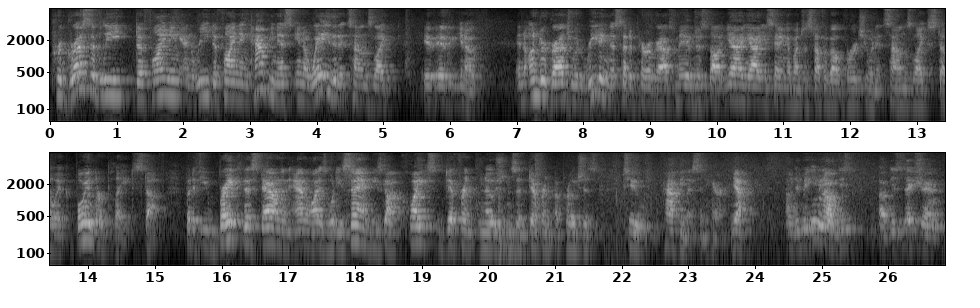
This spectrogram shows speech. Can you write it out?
progressively defining and redefining happiness in a way that it sounds like if, if, you know an undergraduate reading this set of paragraphs may have just thought, yeah, yeah, he's saying a bunch of stuff about virtue and it sounds like Stoic boilerplate stuff. But if you break this down and analyze what he's saying, he's got quite different notions and different approaches to happiness in here. Yeah? On the beginning of this, of this section,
